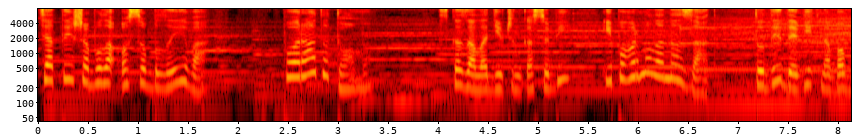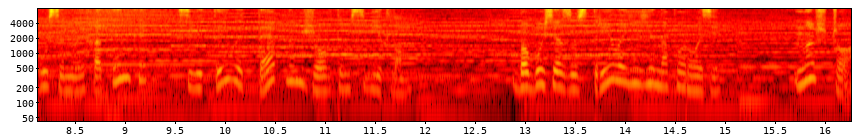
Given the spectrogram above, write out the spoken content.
Ця тиша була особлива. Пора додому, сказала дівчинка собі і повернула назад, туди, де вікна бабусиної хатинки світили теплим жовтим світлом. Бабуся зустріла її на порозі. Ну що,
